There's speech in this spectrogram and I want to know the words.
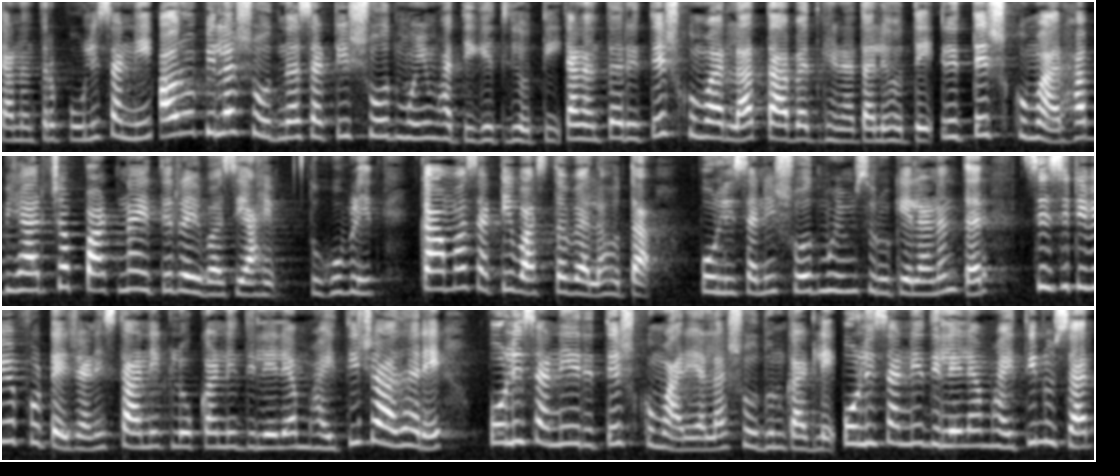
त्यानंतर पोलिसांनी आरोपीला शोधण्यासाठी शोध मोहीम हाती घेतली होती. त्यानंतर रितेश कुमारला ताब्यात घेण्यात आले होते. रितेश कुमार हा बिहारच्या पाटणा येथील रहिवासी आहे. तो हुबळीत कामासाठी वास्तव्याला होता. पोलिसांनी शोध मोहीम सुरू केल्यानंतर सीसीटीव्ही फुटेज आणि स्थानिक लोकांनी दिलेल्या माहितीच्या आधारे पोलिसांनी रितेश कुमार याला शोधून काढले. पोलिसांनी दिलेल्या माहितीनुसार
